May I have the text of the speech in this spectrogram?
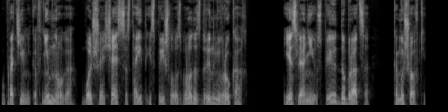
у противников немного, большая часть состоит из пришлого сброда с дрынами в руках. Если они успеют добраться к камышовке,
